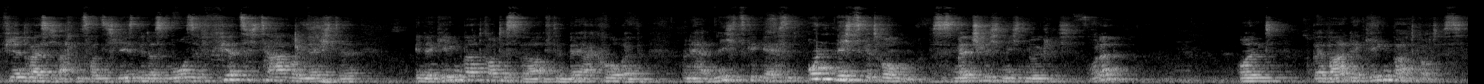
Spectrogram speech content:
34, 28 lesen wir, dass Mose 40 Tage und Nächte in der Gegenwart Gottes war auf dem Berg Horeb und er hat nichts gegessen und nichts getrunken. Das ist menschlich nicht möglich, oder? Und er war in der Gegenwart Gottes.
